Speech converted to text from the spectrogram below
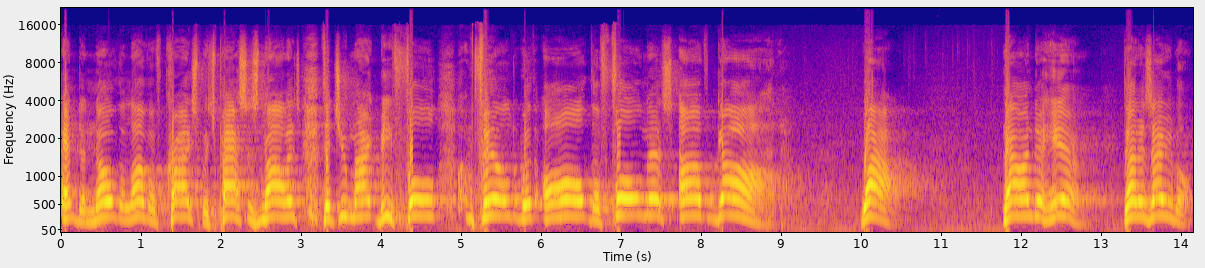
and to know the love of Christ which passes knowledge, that you might be full, filled with all the fullness of God. Wow. Now unto him that is able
